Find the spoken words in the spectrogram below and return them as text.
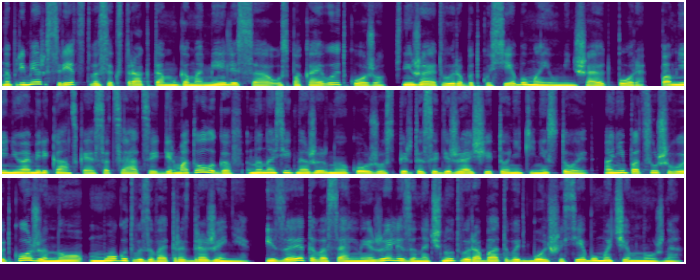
Например, средства с экстрактом гамамелиса успокаивают кожу, снижают выработку себума и уменьшают поры. По мнению Американской ассоциации дерматологов, наносить на жирную кожу спиртосодержащие тоники не стоит. Они подсушивают кожу, но могут вызывать раздражение. Из-за этого сальные железы начнут вырабатывать больше себума, чем нужно.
